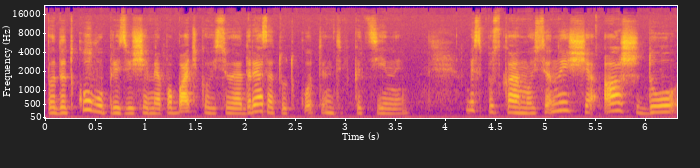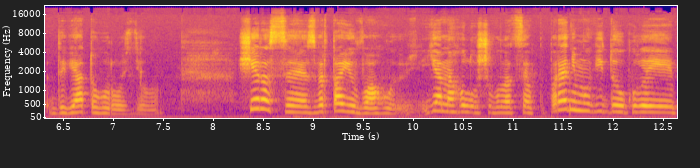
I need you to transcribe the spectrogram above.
податкову, прізвище ім'я по батькові, всю адреса, тут код ідентифікаційний. Ми спускаємося нижче аж до 9 розділу. Ще раз е, звертаю увагу, я наголошувала це в попередньому відео, коли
